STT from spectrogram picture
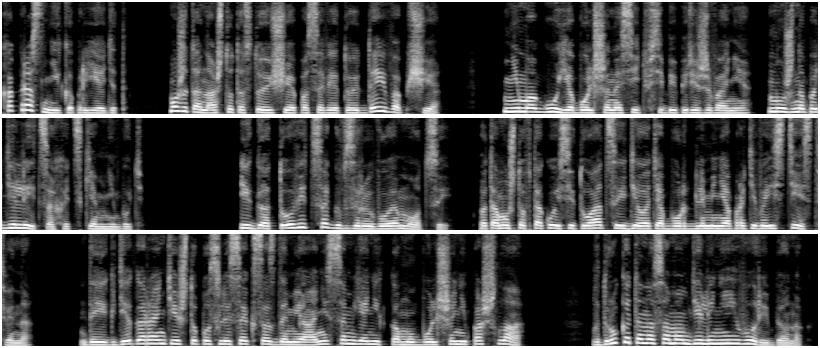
Как раз Ника приедет. Может, она что-то стоящее посоветует, да и вообще. Не могу я больше носить в себе переживания. Нужно поделиться хоть с кем-нибудь и готовиться к взрыву эмоций, потому что в такой ситуации делать аборт для меня противоестественно. Да и где гарантии, что после секса с Дамианисом я никому больше не пошла? Вдруг это на самом деле не его ребенок?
